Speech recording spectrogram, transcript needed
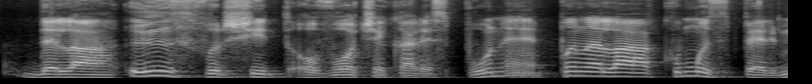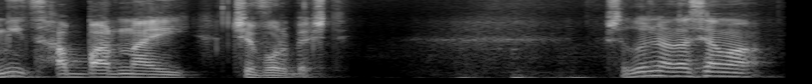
De la în sfârșit o voce care spune, până la cum îți permiți, habar n-ai ce vorbești. Și atunci mi-am dat seama,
